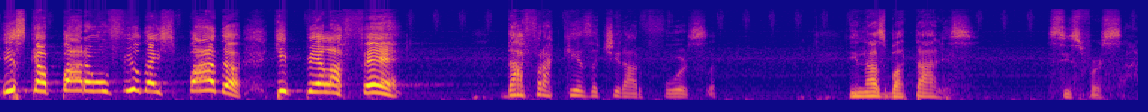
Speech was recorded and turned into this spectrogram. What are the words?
escaparam o fio da espada, que pela fé da fraqueza tiraram força, e nas batalhas se esforçaram.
